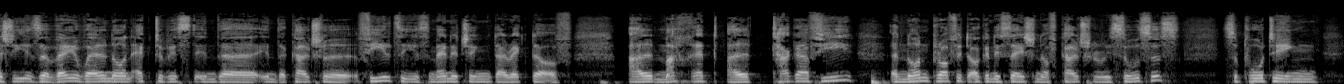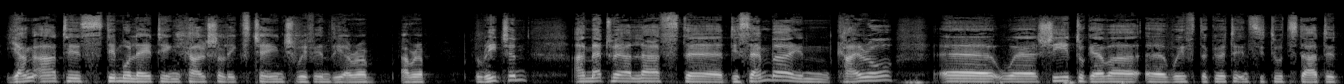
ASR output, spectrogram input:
she is a very well-known activist in the in the cultural field. She is managing director of Al Mawred Al Thaqafy, a non-profit organization of cultural resources supporting young artists, stimulating cultural exchange within the Arab, Arab region. I met her last uh, December in Cairo, uh, where she, together uh, with the Goethe Institute, started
